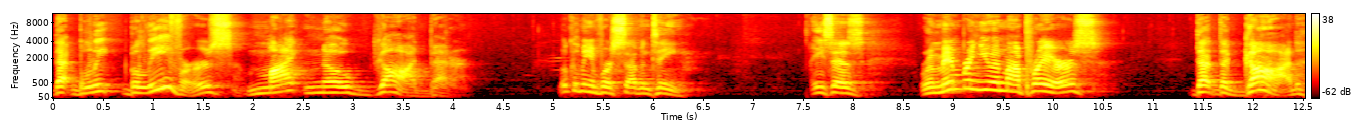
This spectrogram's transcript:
that believers might know God better. Look with me in verse 17. He says, Remembering you in my prayers, that the God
